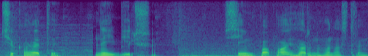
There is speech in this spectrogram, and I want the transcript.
чекаєте найбільше. Всім па-па і гарного настрою!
